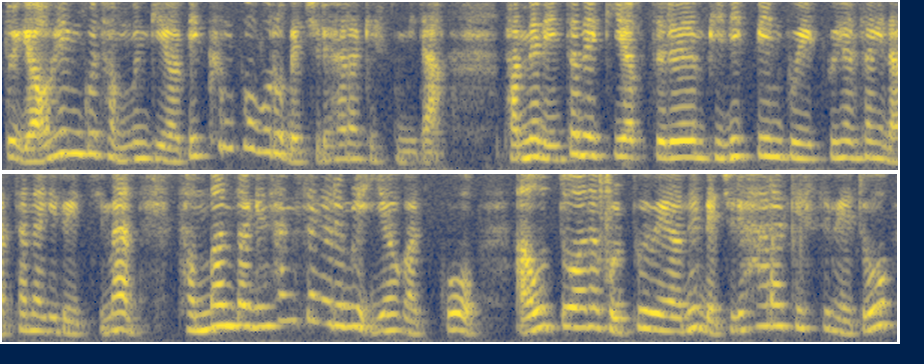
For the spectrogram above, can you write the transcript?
또 여행구 전문 기업이 큰 폭으로 매출이 하락했습니다. 반면 인터넷 기업들은 빈익빈 부익부 현상이 나타나기도 했지만 전반적인 상승 흐름을 이어갔고 아웃도어나 골프웨어는 매출이 하락했음에도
